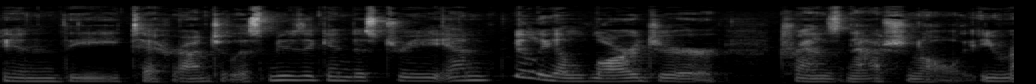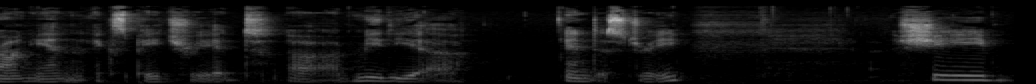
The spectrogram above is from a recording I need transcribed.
in the Tehrangeles music industry and really a larger transnational Iranian expatriate uh, media industry, she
